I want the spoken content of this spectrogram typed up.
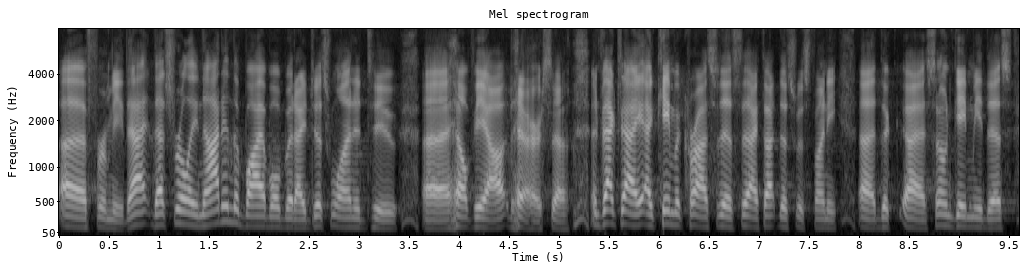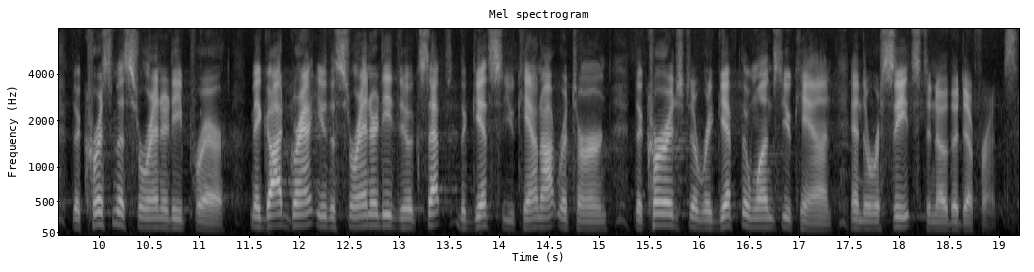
uh, for me. That, that's really not in the Bible, but I just wanted to uh, help you out there. So, in fact, I, I came across this. I thought this was funny. Uh, the, uh, someone gave me this the Christmas Serenity Prayer. May God grant you the serenity to accept the gifts you cannot return, the courage to regift the ones you can, and the receipts to know the difference.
